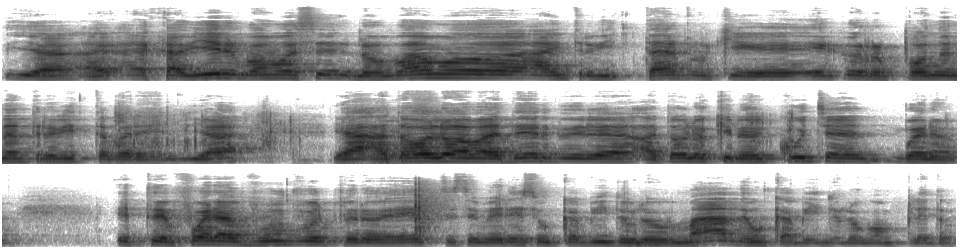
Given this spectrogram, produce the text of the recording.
ya, a, a Javier vamos a hacer, los vamos a entrevistar porque eh, corresponde una entrevista para él, ¿ya? Ya, a todos los amateurs, la- a todos los que nos escuchan, bueno, este fuera fútbol, pero este se merece un capítulo, más de un capítulo completo.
